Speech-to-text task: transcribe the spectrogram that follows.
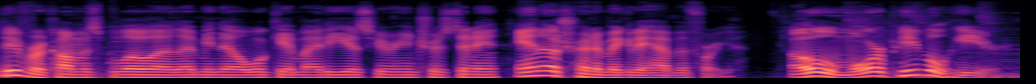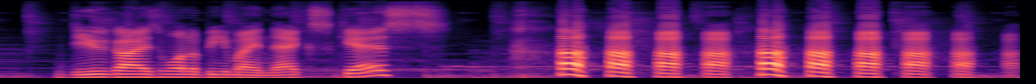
Leave your comments below and let me know what game ideas you're interested in, and I'll try to make it happen for you. Oh, more people here. Do you guys want to be my next guests? Ha ha ha ha ha ha ha ha.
